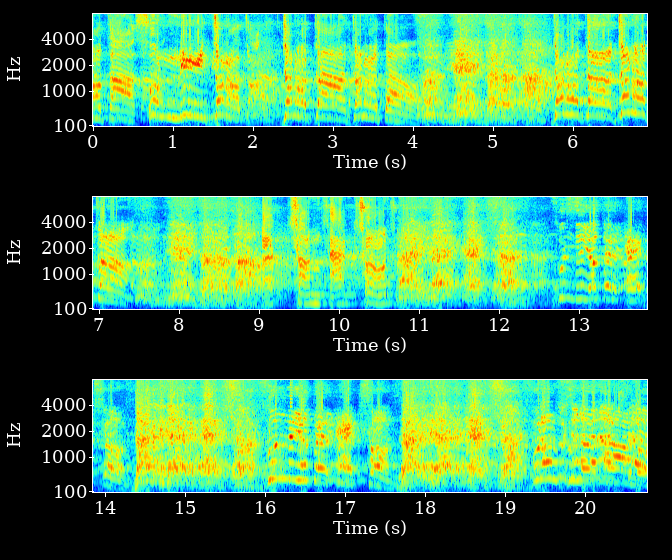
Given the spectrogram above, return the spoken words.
জনতা সুন্নি জনতা জনতা জনতা। জনতা জনতা। অ্যাকশন অ্যাকশন সুন্নিয়তের অ্যাকশন সুন্নিয়তের অ্যাকশন কোরআন সুন্নাহর আলো।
